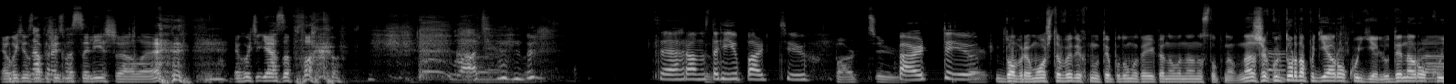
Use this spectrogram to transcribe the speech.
Я хотів сказати щось веселіше, але я хотів, я заплакав. Влад. Це гра ностальгію Part 2. Part two. Part 2. Добре, можете видихнути, подумати, яка новина наступна. У нас же Так. культурна подія року є, людина року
